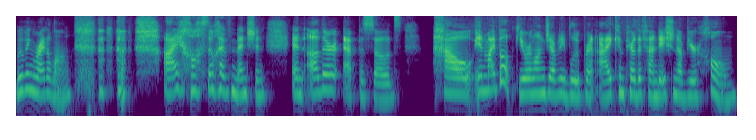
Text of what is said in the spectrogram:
moving right along, I also have mentioned in other episodes how in my book your longevity blueprint i compare the foundation of your home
